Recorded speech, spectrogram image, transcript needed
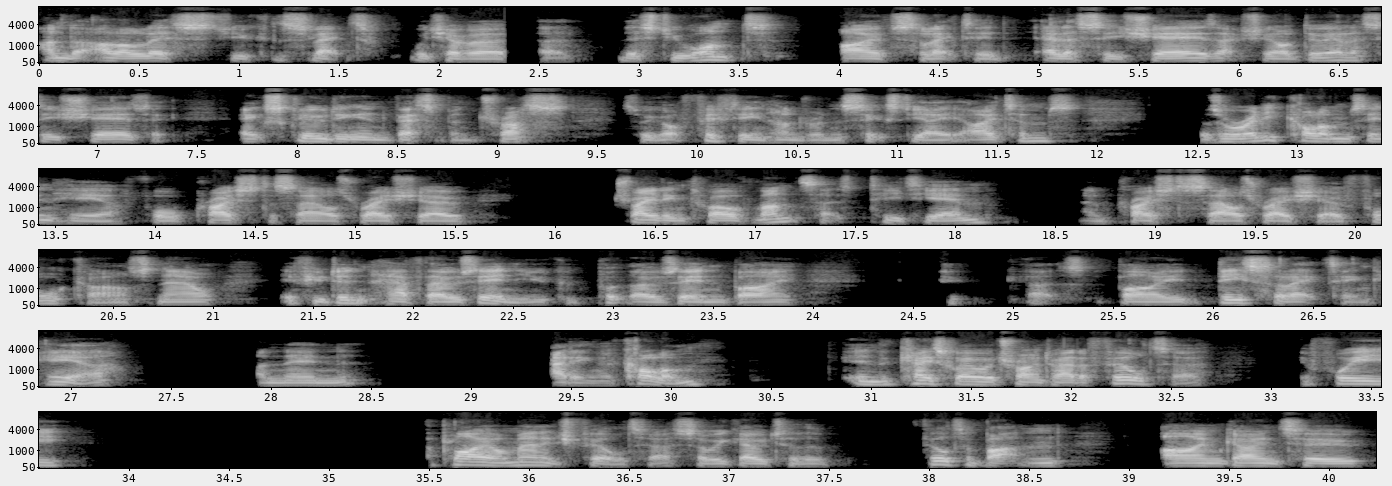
under other lists you can select whichever uh, list you want I've selected LSE shares. Actually, I'll do LSE shares excluding investment trusts. So we've got 1,568 items. There's already columns in here for price to sales ratio trading 12 months, that's TTM, and price to sales ratio forecast. Now, if you didn't have those in, you could put those in by, by deselecting here and then adding a column. In the case where we're trying to add a filter, if we apply or manage filter. So we go to the filter button. I'm going to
